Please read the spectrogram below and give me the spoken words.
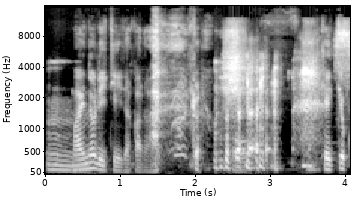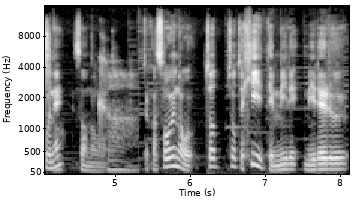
うん。マイノリティだから。結局ね、その、か。だからそういうのをちょちょっと引いて見れ見れる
